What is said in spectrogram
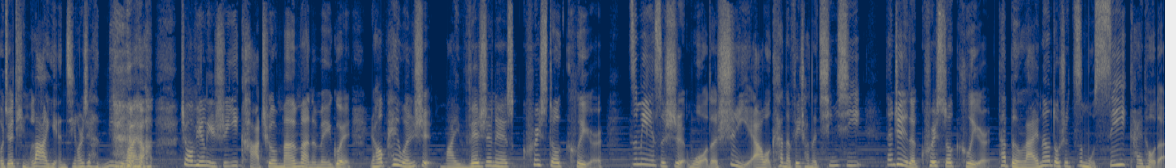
我觉得挺辣眼睛，而且很腻歪啊。照片里是一卡车满满的玫瑰，然后配文是 My vision is crystal clear。字面意思是我的视野啊，我看得非常的清晰。但这里的 crystal clear，它本来呢都是字母 C 开头的，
